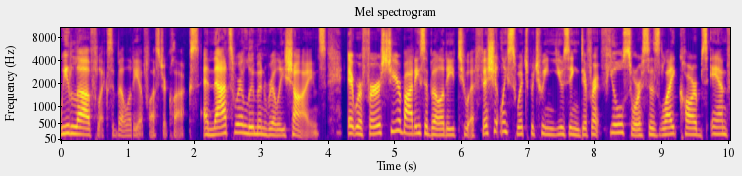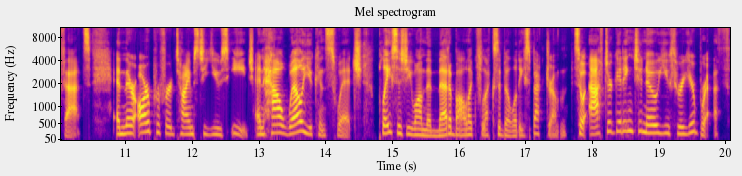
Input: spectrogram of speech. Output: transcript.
We love flexibility at Flusterclux, and that's where Lumen really shines. It refers to your body's ability to efficiently switch between using different fuel sources like carbs and fats. And there are preferred times to use each, and how well you can switch places you on the metabolic flexibility spectrum. So after getting to know you through your breath,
